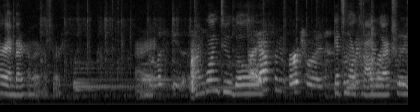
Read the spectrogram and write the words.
Alright, I'm better. I'm better. That's better. Alright. Let's do this. I'm going to I go some birchwood. get some more cobble, actually.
